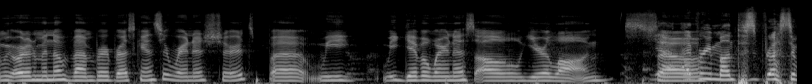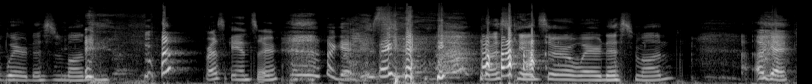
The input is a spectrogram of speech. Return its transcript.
and we ordered them in November. Breast cancer awareness shirts, but we we give awareness all year long. So Yeah, every month is Breast Awareness Month. breast cancer. Okay. Breast Cancer Awareness Month. okay.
